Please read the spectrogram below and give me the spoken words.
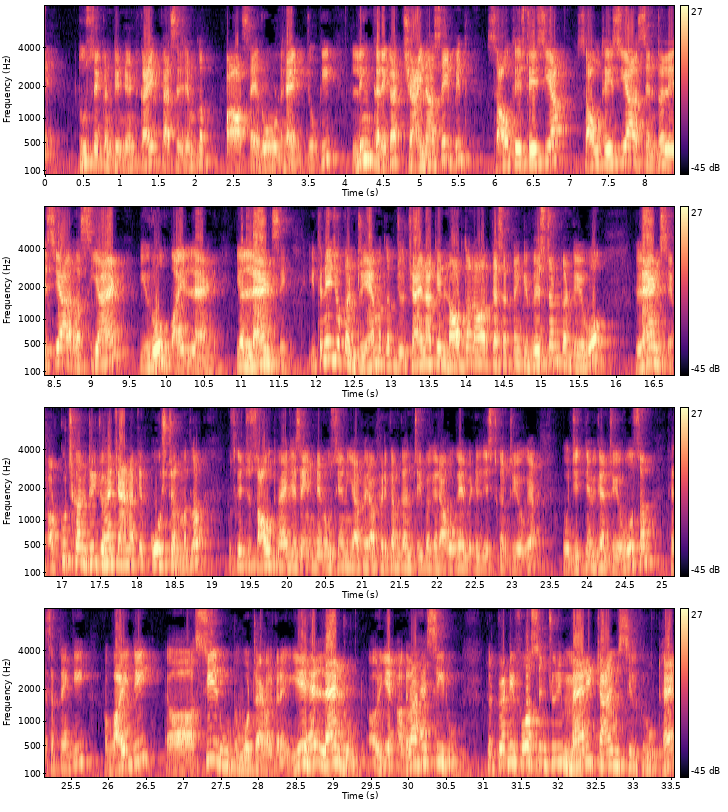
दूसरे कंटिनेंट का एक पैसेज है मतलब पास है, रोड है, जो कि लिंक करेगा चाइना से with South East Asia, South Asia, Central Asia, Russia and Europe by land, या लैंड से। इतने जो कंट्री है मतलब जो चाइना के नॉर्दर्न और कह सकते हैं कि वेस्टर्न कंट्री है, वो लैंड से। और कुछ कंट्री जो है चाइना के कोस्टल मतलब उसके जो साउथ में है, जैसे इंडियन ओशियन या फिर अफ्रीकन कंट्री वगैरह हो गए मिडिल ईस्ट कंट्री हो गया, वो जितने भी कंट्री है, वो सब कह सकते हैं कि वाई दी सी रूट वो ट्रेवल करेंगे। ये है लैंड रूट और ये अगला है सी रूट तो twenty fourth century maritime silk route है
